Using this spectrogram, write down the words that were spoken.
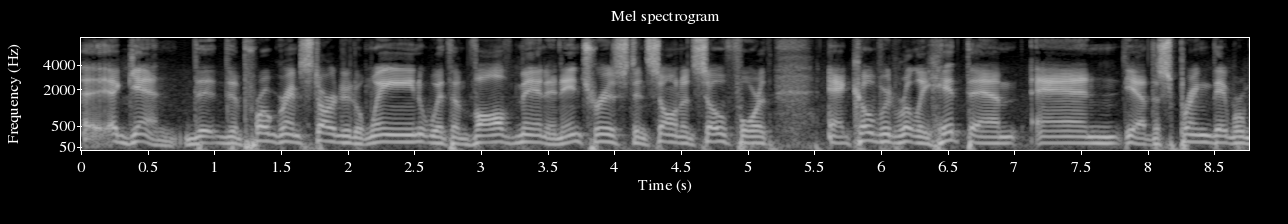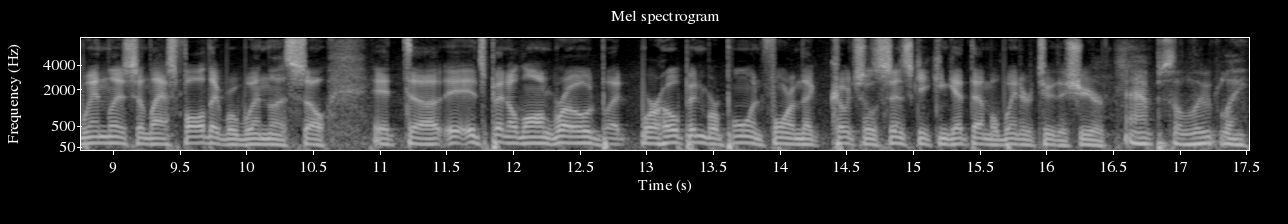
again, the the program started to wane with involvement and interest and so on and so forth, and COVID really hit them. And yeah, the spring they were winless, and last fall they were winless. So it uh, it's been a long road, but we're hoping we're pulling for them that Coach Lisinski can get them a win or two this year. Absolutely.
